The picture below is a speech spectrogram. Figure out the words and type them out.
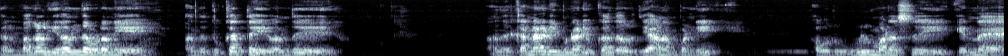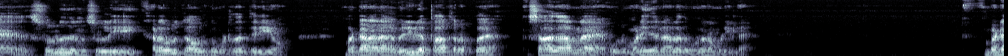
தன் மகள் இறந்த உடனே அந்த துக்கத்தை வந்து அந்த கண்ணாடி முன்னாடி உட்காந்து அவர் தியானம் பண்ணி, அவர் உள் மனசு என்ன சொல்லுதுன்னு சொல்லி கடவுளுக்கும் அவருக்கும் மட்டும் தான் தெரியும். பட் ஆனால் நாங்கள் வெளியில் பார்க்குறப்ப, சாதாரண ஒரு மனிதனால் அதை உணர முடியல. பட்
